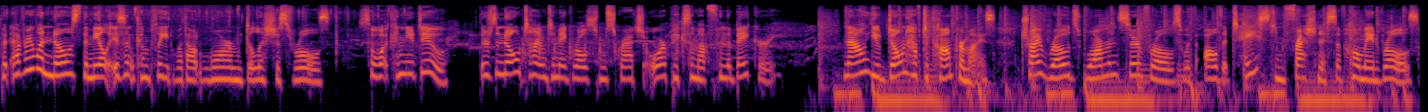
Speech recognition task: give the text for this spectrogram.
But everyone knows the meal isn't complete without warm, delicious rolls. So what can you do? There's no time to make rolls from scratch or pick some up from the bakery. Now you don't have to compromise. Try Rhodes Warm and Serve rolls with all the taste and freshness of homemade rolls,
